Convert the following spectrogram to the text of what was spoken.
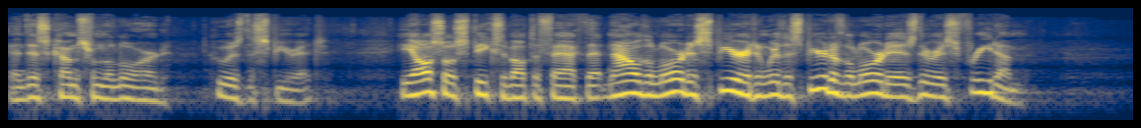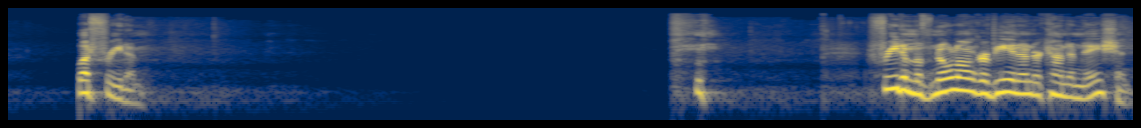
And this comes from the Lord, who is the Spirit. He also speaks about the fact that now the Lord is Spirit, and where the Spirit of the Lord is, there is freedom. What freedom? freedom of no longer being under condemnation.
